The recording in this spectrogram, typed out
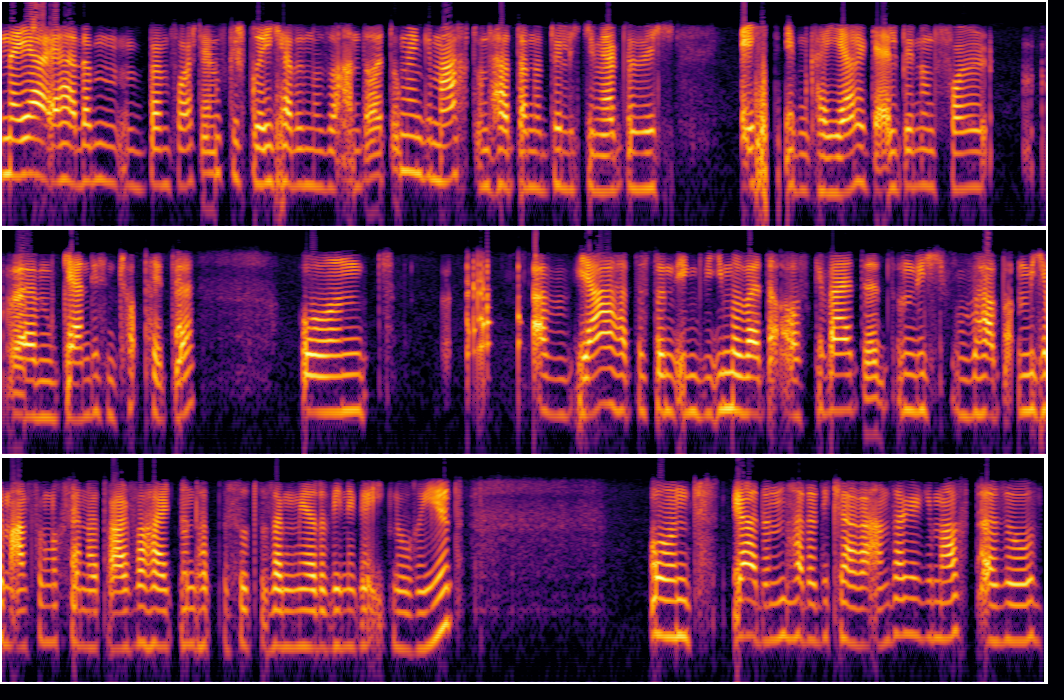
naja, er hat dann beim Vorstellungsgespräch hat er nur so Andeutungen gemacht und hat dann natürlich gemerkt, dass ich echt eben karrieregeil bin und voll ähm, gern diesen Job hätte. Und ähm, ja, hat das dann irgendwie immer weiter ausgeweitet und ich habe mich am Anfang noch sehr neutral verhalten und habe das sozusagen mehr oder weniger ignoriert. Und ja, dann hat er die klare Ansage gemacht, also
